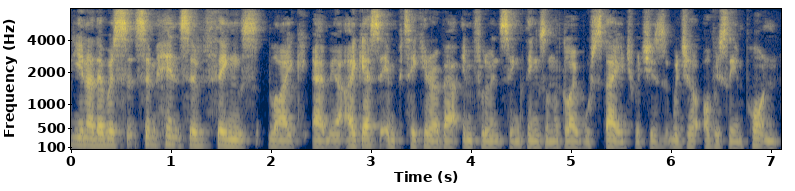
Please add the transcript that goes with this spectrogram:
You know, there was some hints of things like, um, I guess, in particular about influencing things on the global stage, which is which are obviously important.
